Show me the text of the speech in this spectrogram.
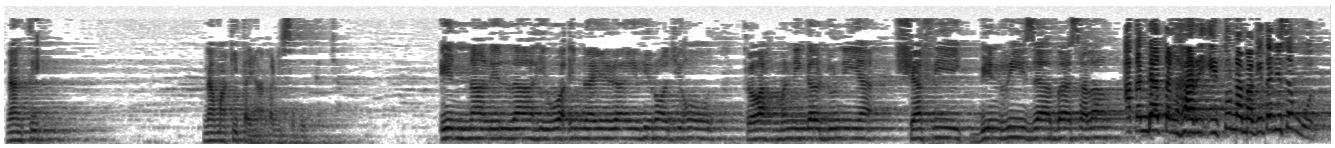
Nanti nama kita yang akan disebutkan. Inna lillahi wa inna ilaihi raji'un. Telah meninggal dunia Syafiq bin Riza Basalam. Akan datang hari itu nama kita disebut.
